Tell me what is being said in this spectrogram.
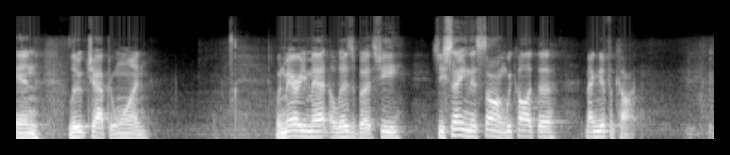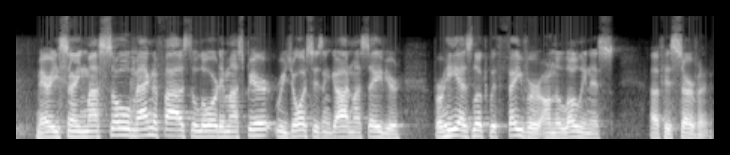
in Luke chapter 1. When Mary met Elizabeth, she, she sang this song. We call it the Magnificat. Mary sang, My soul magnifies the Lord, and my spirit rejoices in God my Savior, for he has looked with favor on the lowliness of his servant.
